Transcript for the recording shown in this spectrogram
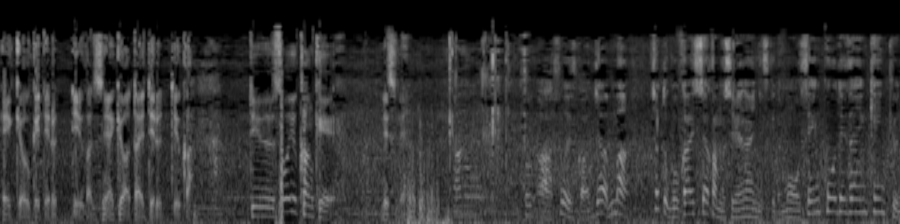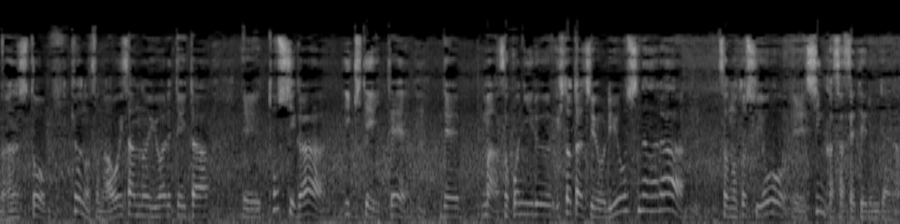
影響を受けてるっていうかですね影響を与えてるっていうかっていうそういう関係ですね。あのそあそうですか。じゃあまあちょっと誤解しちゃうかもしれないんですけども先行デザイン研究の話と今日のその葵さんの言われていた、えー都市が生きていてで、まあ、そこにいる人たちを利用しながらその都市を、えー進化させているみたいな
